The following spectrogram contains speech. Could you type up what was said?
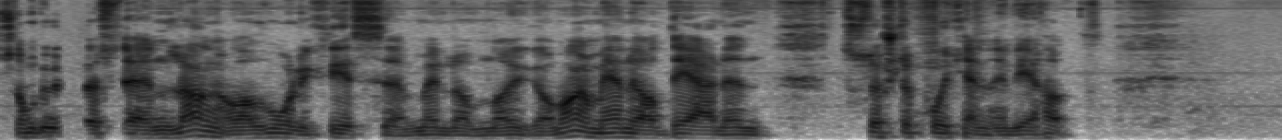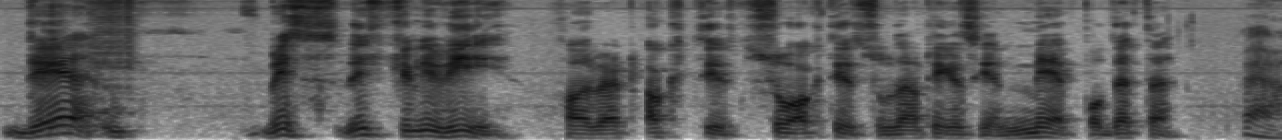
Som utløste en lang og alvorlig krise mellom Norge og mange mener at det er den største påkjenningen vi har hatt. Det, hvis virkelig vi har vært aktivt, så aktivt som den artikkelen sier, med på dette, ja.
